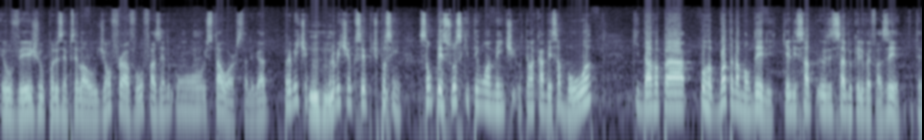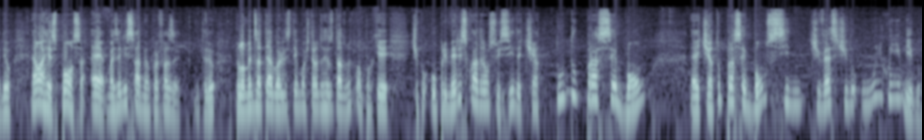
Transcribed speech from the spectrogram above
eu vejo, por exemplo, sei lá, o John Favreau fazendo com o Star Wars, tá ligado? Pra mim, ti- pra mim tinha que ser, tipo assim, são pessoas que têm uma mente, têm uma cabeça boa, que dava pra, porra, bota na mão dele, que ele sabe, ele sabe o que ele vai fazer, entendeu? É uma responsa? É, mas eles sabem o que vai fazer, entendeu? Pelo menos até agora eles têm mostrado resultados muito bons, porque, tipo, o primeiro Esquadrão Suicida tinha tudo pra ser bom, é, tinha tudo pra ser bom se tivesse tido um único inimigo,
